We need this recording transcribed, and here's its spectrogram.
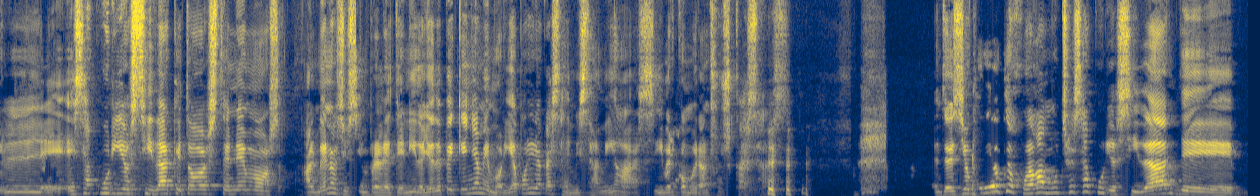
esa curiosidad que todos tenemos, al menos yo siempre la he tenido. Yo de pequeña me moría por ir a casa de mis amigas y ver cómo eran sus casas. Entonces yo creo que juega mucho esa curiosidad de,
